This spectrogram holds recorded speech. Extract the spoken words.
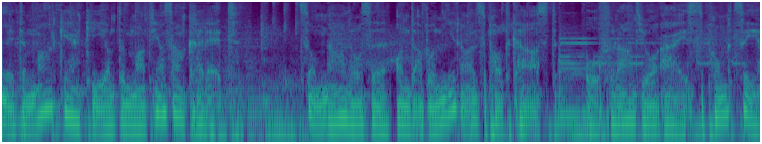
mit dem Mark Jäcki und dem Matthias Ackeret. Zum Nachlesen und Abonnieren als Podcast auf radioeis.ch.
